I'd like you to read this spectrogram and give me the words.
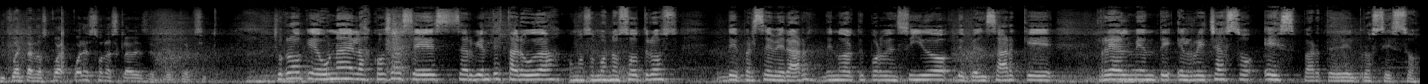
Y cuéntanos, ¿cuáles son las claves de, tu éxito? Yo creo que una de las cosas es ser bien testaruda, como somos nosotros, de perseverar, de no darte por vencido, de pensar que realmente el rechazo es parte del proceso.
